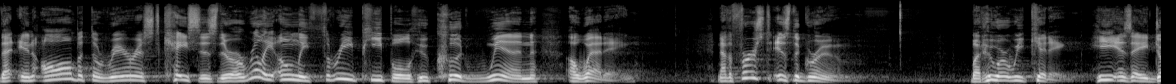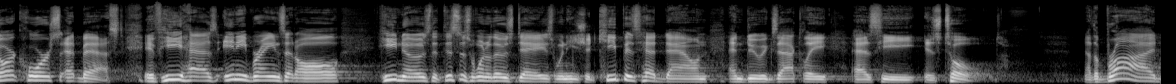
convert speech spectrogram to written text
that in all but the rarest cases, there are really only three people who could win a wedding. Now, the first is the groom. But who are we kidding? He is a dark horse at best. If he has any brains at all, he knows that this is one of those days when he should keep his head down and do exactly as he is told. Now, the bride,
